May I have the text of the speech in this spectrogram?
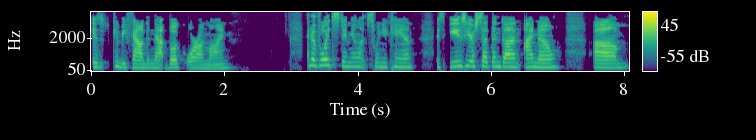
is can be found in that book or online. And avoid stimulants when you can it's easier said than done i know. Um,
